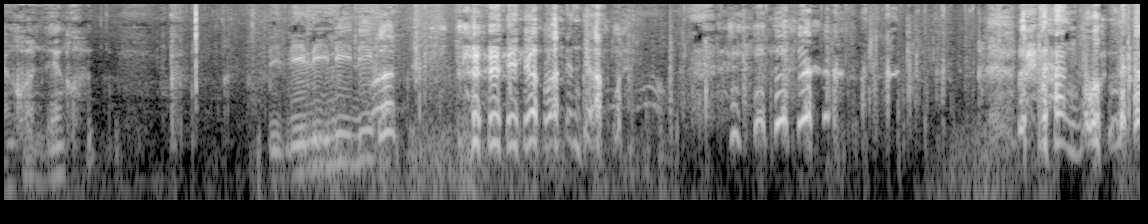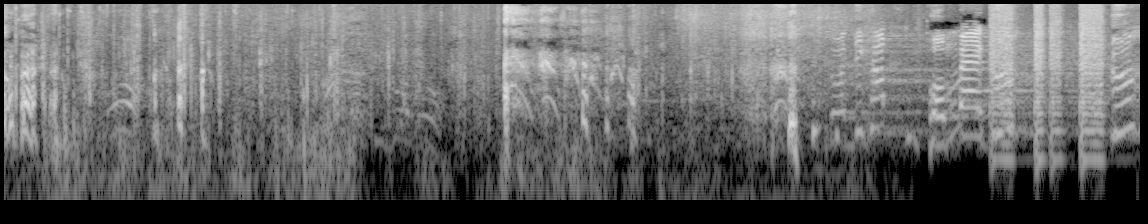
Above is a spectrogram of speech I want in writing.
สียงคนเสียงคนดีดีดีดีดีก่อนเดี๋ยวมันเดี๋ยวมันไปทางปุ่นนะมาสวัสดีครับ ผมแบกึ๊กกึ๊ก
